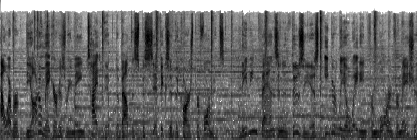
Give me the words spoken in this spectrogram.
However, the automaker has remained tight-lipped about the specifics of the car's performance, leaving fans and enthusiasts eagerly awaiting for more information.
